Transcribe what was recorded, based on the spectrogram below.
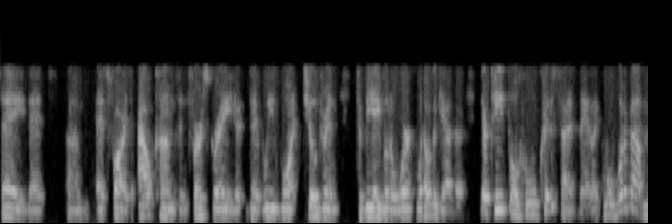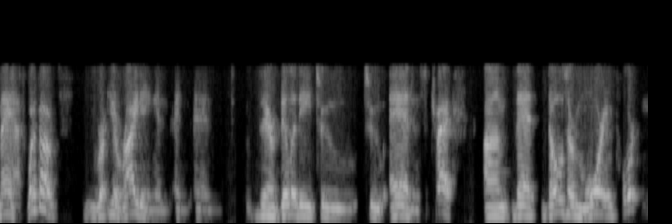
say that um, as far as outcomes in first grade that we want children to be able to work well together. There are people who criticize that, like, well, what about math? What about you know writing and and and their ability to to add and subtract um, that those are more important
